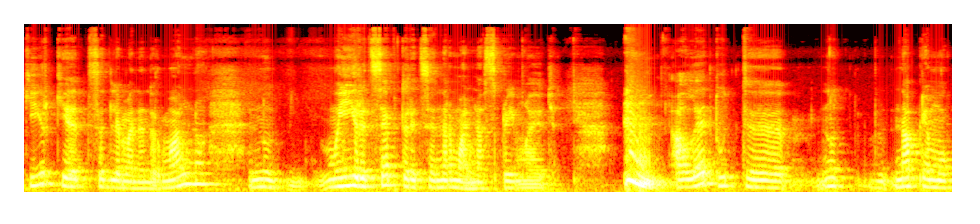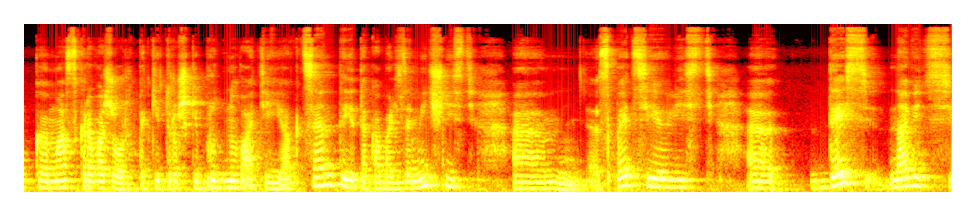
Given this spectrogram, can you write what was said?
Кірки. Це для мене нормально. Ну, мої рецептори це нормально сприймають. Але тут е, ну, напрямок маск Раважор, такі трошки бруднуваті є акценти, така бальзамічність, е, спецієвість. Е, Десь навіть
